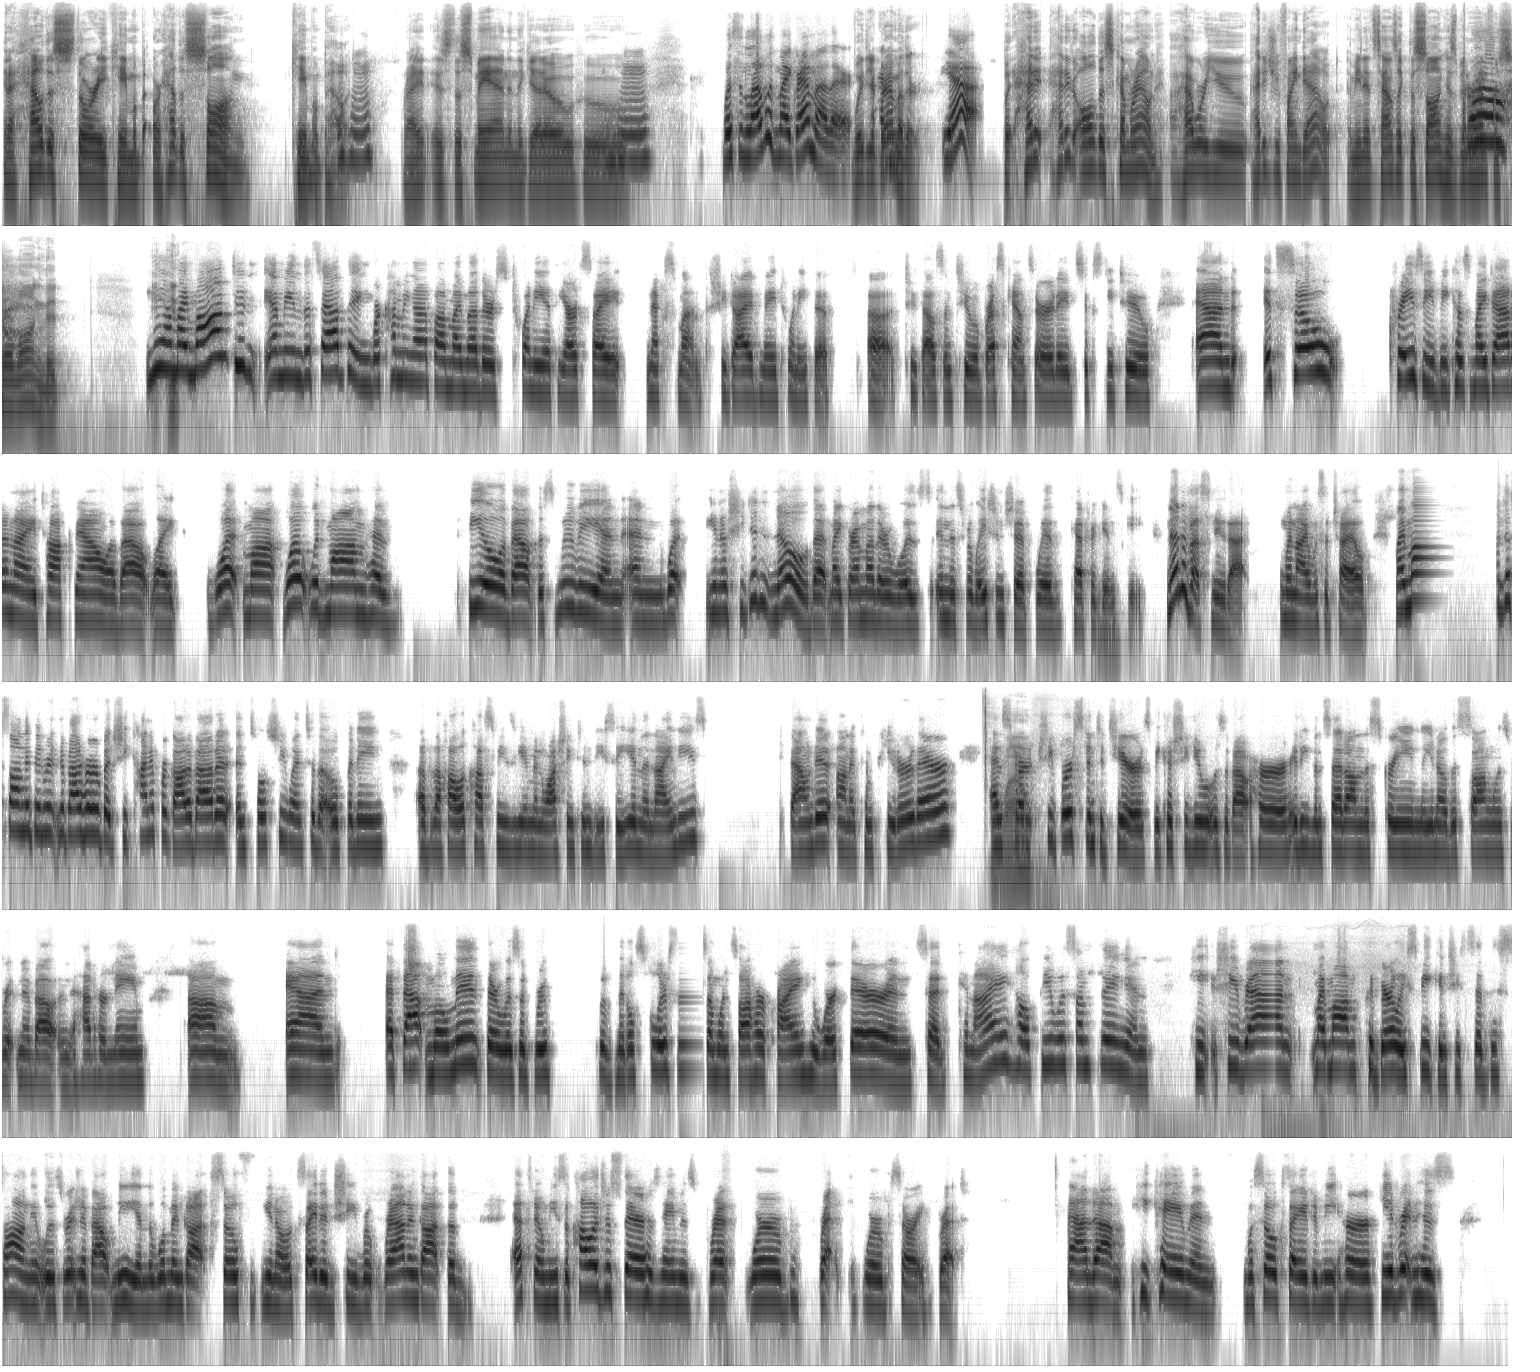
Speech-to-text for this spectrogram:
you know how the story came about, or how the song came about. Mm-hmm right? Is this man in the ghetto who mm-hmm. was in love with my grandmother. With your grandmother. Yeah. but how did how did all this come around? How were you? How did you find out? I mean, it sounds like the song has been well, around for so long that. Yeah, it, my mom didn't. I mean, the sad thing, we're coming up on my mother's 20th yahrzeit next month. She died May 25th, uh, 2002 of breast cancer at age 62. And it's so crazy because my dad and I talk now about like what mom, what would mom have feel about this movie and and what you know she didn't know that my grandmother was in this relationship with Kaczerginski. None of us knew that when I was a child. My mom the song had been written about her, but she kind of forgot about it until she went to the opening of the Holocaust Museum in Washington, D.C. in the 90s, found it on a computer there. Oh, and oh, wow. started she burst into tears because she knew it was about her it even said on the screen you know the song was written about and it had her name um, and at that moment there was a group of middle schoolers someone saw her crying who worked there and said can i help you with something? And he she ran my mom could barely speak and she said this song it was written about me. And the woman got so you know excited she ran and got the ethnomusicologist there. His name is bret werb bret werb sorry bret. And um, he came and was so excited to meet her. He had written his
